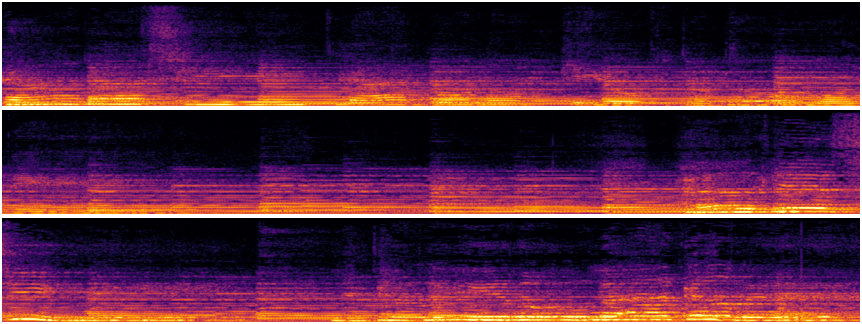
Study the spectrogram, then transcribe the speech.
悲しい過去の記憶とともに。激しい怒りの中で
